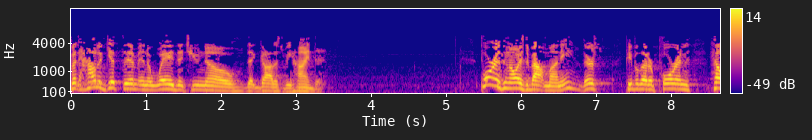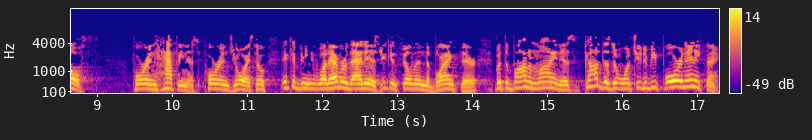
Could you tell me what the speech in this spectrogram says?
But how to get them in a way that you know that God is behind it. Poor isn't always about money. There's people that are poor in health, poor in happiness, poor in joy. So it could be whatever that is. You can fill in the blank there. But the bottom line is, God doesn't want you to be poor in anything.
